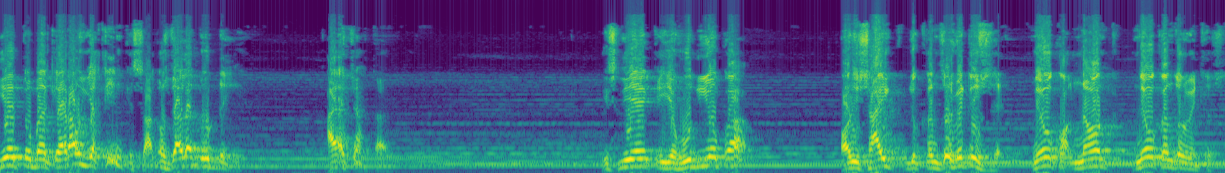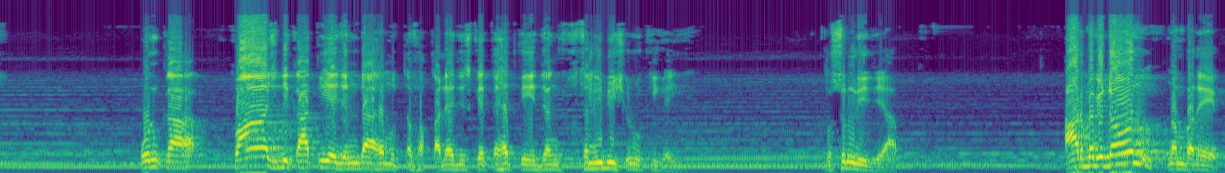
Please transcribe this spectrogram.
ये तो मैं कह रहा हूँ यकीन के साथ, और ज़्यादा दूर नहीं है। आया चाहता है। इसलिए कि यहूदियों का और ईसाई जो कंजर्वेटिव है न्यो कंजर्वेटिव उनका पाँच निकाती एजेंडा है मुतफ़ है, जिसके तहत की जंग सलीबी शुरू की गई है। तो सुन लीजिए आप। आर्मगेडोन नंबर एक।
